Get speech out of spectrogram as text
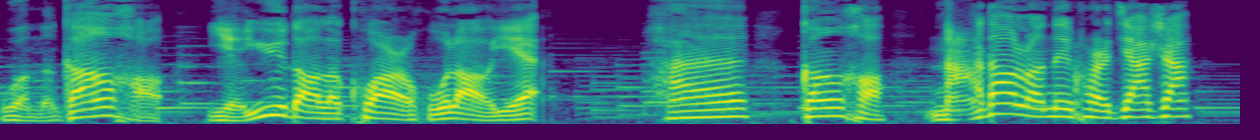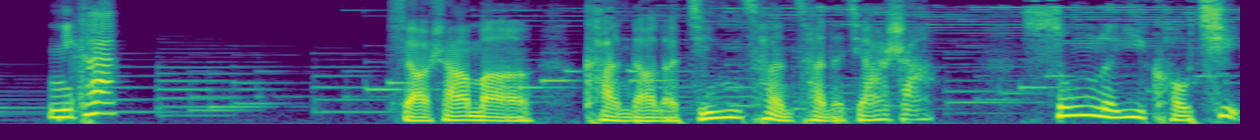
我们刚好也遇到了库尔胡老爷，还刚好拿到了那块袈裟。你看，小沙蟒看到了金灿灿的袈裟，松了一口气。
